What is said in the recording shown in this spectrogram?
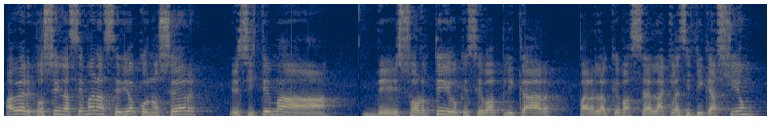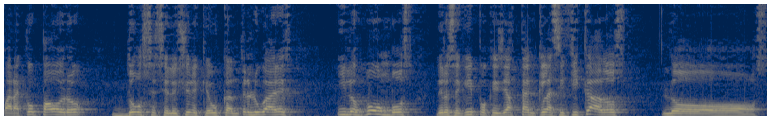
A ver, José, en la semana se dio a conocer el sistema de sorteo que se va a aplicar para lo que va a ser la clasificación para Copa Oro, 12 selecciones que buscan tres lugares, y los bombos de los equipos que ya están clasificados, los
